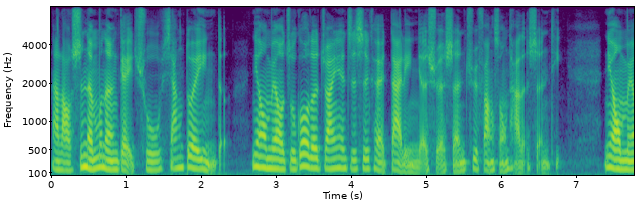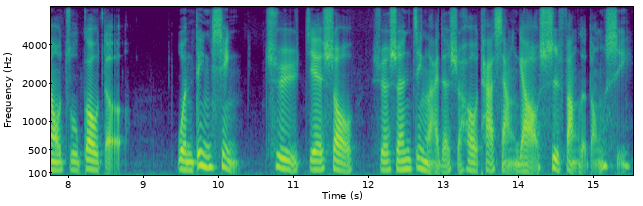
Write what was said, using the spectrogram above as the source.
那老师能不能给出相对应的？你有没有足够的专业知识可以带领你的学生去放松他的身体？你有没有足够的稳定性去接受学生进来的时候他想要释放的东西？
